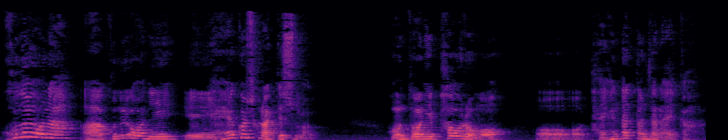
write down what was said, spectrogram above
このような、このように、ややこしくなってしまう。本当にパウロも大変だったんじゃないか、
